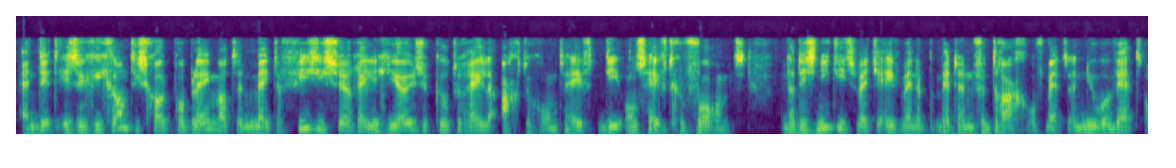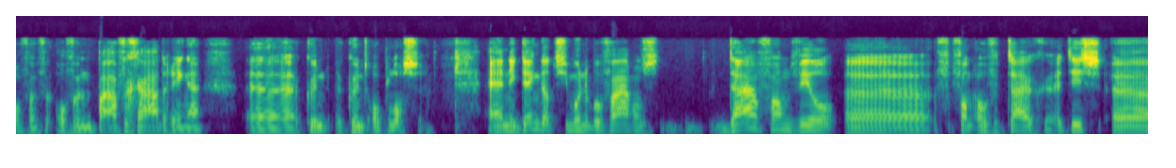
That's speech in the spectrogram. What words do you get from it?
En dit is een gigantisch groot probleem wat een metafysische, religieuze, culturele achtergrond heeft, die ons heeft gevormd. Dat is niet iets wat je even met een, met een verdrag of met een nieuwe wet of een, of een paar vergaderingen uh, kun, kunt oplossen. En ik denk dat Simone Beauvoir ons daarvan wil uh, van overtuigen. Het is, uh,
